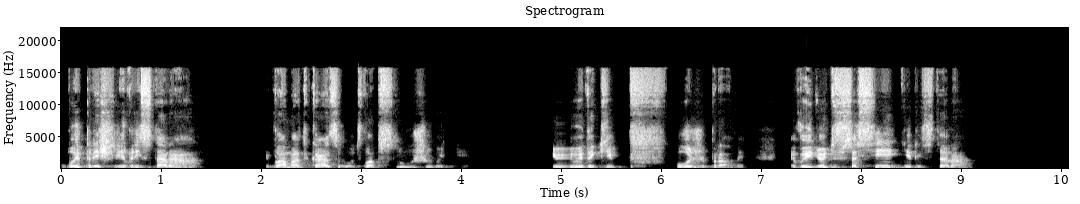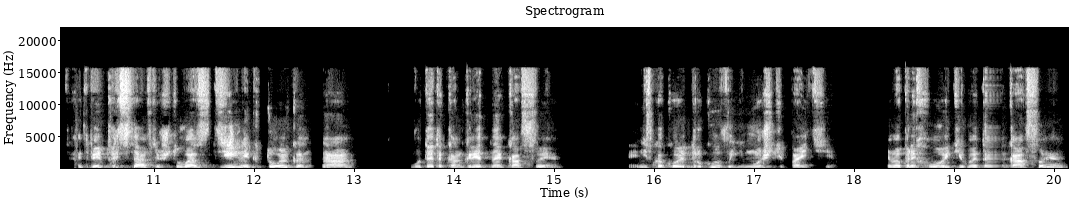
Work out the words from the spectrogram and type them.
вы пришли в ресторан, и вам отказывают в обслуживании. И вы такие, боже правый. Вы идете в соседний ресторан. А теперь представьте, что у вас денег только на вот это конкретное кафе. Ни в какое другое вы не можете пойти. И вы приходите в это кафе,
